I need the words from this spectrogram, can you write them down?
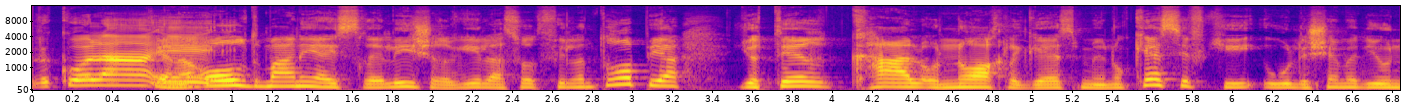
וכל ה... כן, ה-old money הישראלי שרגיל לעשות פילנטרופיה, יותר קל או נוח לגייס ממנו כסף, כי הוא לשם הדיון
